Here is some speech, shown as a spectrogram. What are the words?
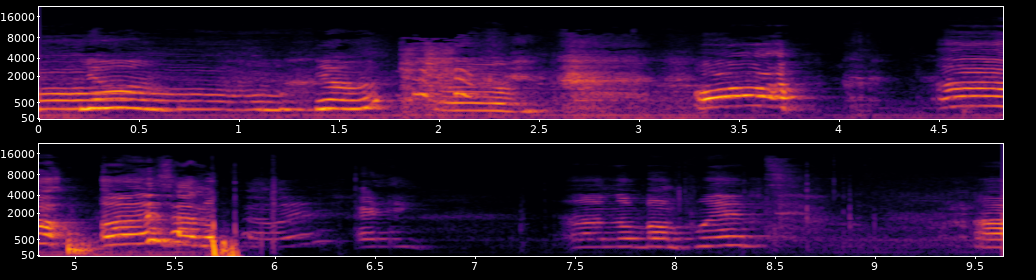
Yon. Yon. Oh. Oh. Oh. E sa nou fè wè. E li. An nou ban pwet. A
